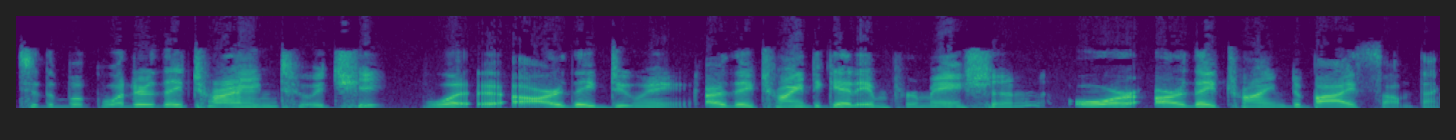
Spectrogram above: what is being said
to the book. What are they trying to achieve? What are they doing? Are they trying to get information, or are they trying to buy something?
